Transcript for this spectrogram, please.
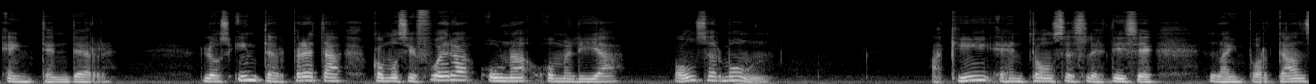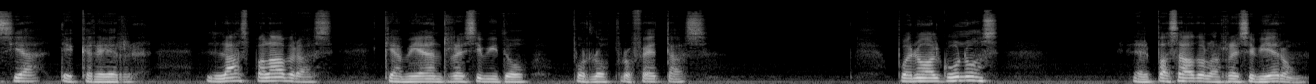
entender, los interpreta como si fuera una homilía o un sermón. Aquí entonces les dice la importancia de creer las palabras que habían recibido por los profetas. Bueno, algunos en el pasado las recibieron,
